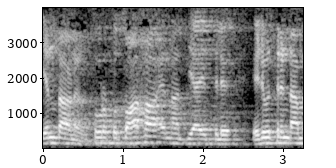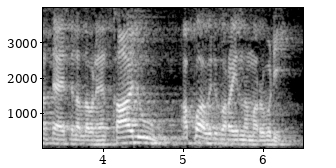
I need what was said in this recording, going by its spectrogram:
എന്താണ്? സൂറത്ത് ത്വാഹ എന്ന അധ്യായത്തിൽ എഴുപത്തിരണ്ടാമത്തെ ആയത്തിൽ അല്ല പറയുന്നത്. കാലു അപ്പോൾ അവർ പറയുന്ന മറുപടി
